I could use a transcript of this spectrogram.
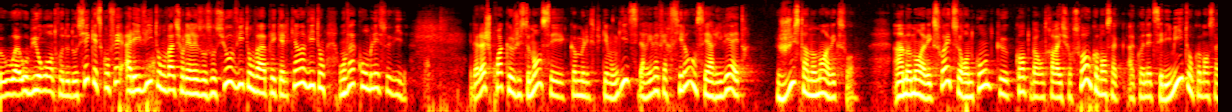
ou au bureau entre deux dossiers. Qu'est-ce qu'on fait? Allez vite, on va sur les réseaux sociaux, vite, on va appeler quelqu'un, vite, on, on va combler ce vide. Et bien là, je crois que justement, c'est comme me l'expliquait mon guide, c'est d'arriver à faire silence et arriver à être juste un moment avec soi un moment avec soi et de se rendre compte que quand bah, on travaille sur soi, on commence à, connaître ses limites, on commence à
